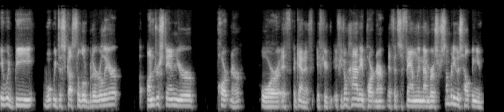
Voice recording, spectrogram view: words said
It would be what we discussed a little bit earlier. Understand your partner, or if again, if, if you if you don't have a partner, if it's a family member or somebody who's helping you,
